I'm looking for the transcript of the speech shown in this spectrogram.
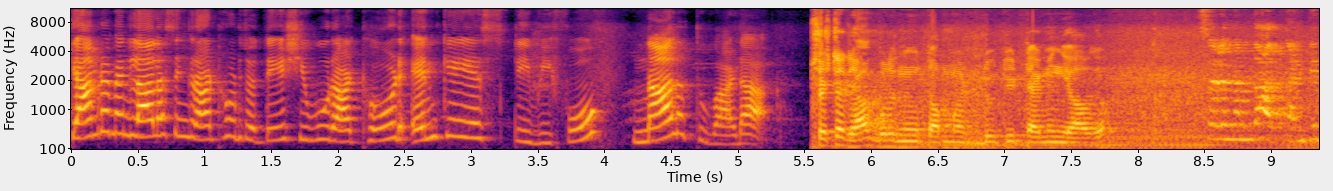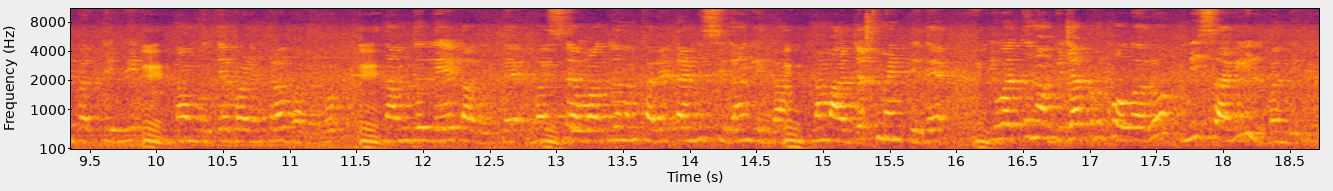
ಕ್ಯಾಮ್ರಾಮನ್ ಲಾಲಾ ಸಿಂಗ್ ರಾಠೋಡ್ ಜೊತೆ Shivu Rathod, N K S TV ಫೋ ನಾಲತುವಾಡ ಸಿಸ್ಟರ್ ಯಾವಾಗ ಬರೋದು ನೀವು ತಮ್ಮ ಡ್ಯೂಟಿ ಟೈಮಿಂಗ್ ಯಾವುದು? ಸರ್ ನಮ್ದು ಹತ್ತು ಗಂಟೆ ಬರ್ತೀವಿ. ನಾವು ಮುದ್ದೆ ಬಾಳಿಂತ್ರ ಬರೋದು. ನಮ್ದು ಲೇಟ್ ಆಗುತ್ತೆ. ಬಸ್ ಯಾವಾಗ್ಲೂ ನಮ್ಗೆ ಕರೆಕ್ಟ್ ಟೈಮ್ ಸಿಗಂಗಿಲ್ಲ. ನಮ್ಮ ಅಡ್ಜಸ್ಟ್ಮೆಂಟ್ ಇದೆ. ಇವತ್ತು ನಾವು ಬಿಜಾಪುರಕ್ಕೆ ಹೋಗೋರು ಮಿಸ್ ಆಗಿ ಇಲ್ಲಿ ಬಂದಿದ್ವಿ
